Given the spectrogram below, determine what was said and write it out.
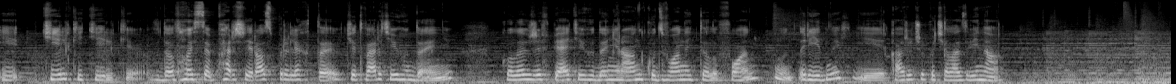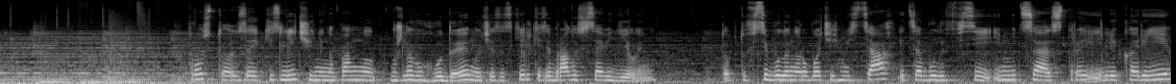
І тільки-тільки вдалося перший раз прилягти в четвертій годині, коли вже в п'ятій годині ранку дзвонить телефон ну, рідних і кажуть, що почалась війна. Просто за якісь лічені, напевно, можливо, годину чи за скільки зібралося все відділення. Тобто всі були на робочих місцях, і це були всі, і медсестри, і лікарі,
